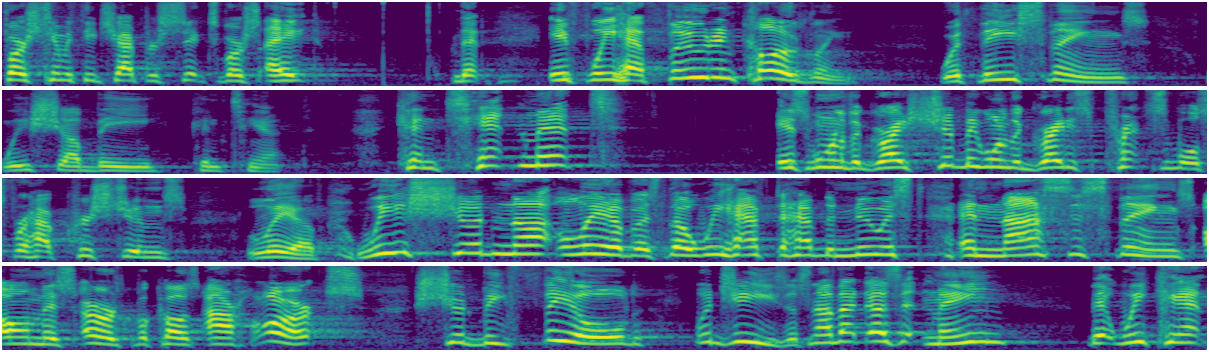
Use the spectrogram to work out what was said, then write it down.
1 Timothy chapter 6, verse 8, that if we have food and clothing, with these things we shall be content. Contentment is one of the great, should be one of the greatest principles for how Christians live. We should not live as though we have to have the newest and nicest things on this earth because our hearts should be filled with Jesus. Now, that doesn't mean that we can't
